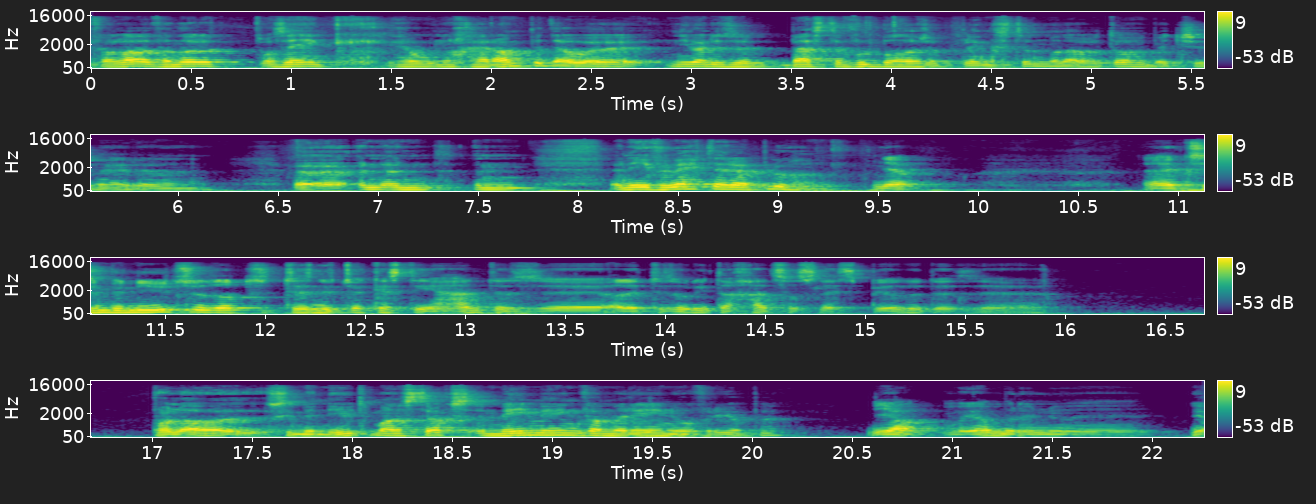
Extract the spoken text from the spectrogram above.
Voilà, vandaar dat het was eigenlijk gewoon nog geen rampen dat we niet meer de beste voetballers op links stonden, maar dat we toch een beetje meer eh, eh, een, een, een, een evenwichtige ploeg hadden. Ja. Eh, ik ben benieuwd, zodat, het is nu twee keer tegen Gent, dus eh, allee, het is ook niet dat Gent zo slecht speelde, dus... eh, Voilà, ik ben benieuwd, maar straks een meemering van Marijn over Joppe. ja, maar jammer genoeg... eh,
